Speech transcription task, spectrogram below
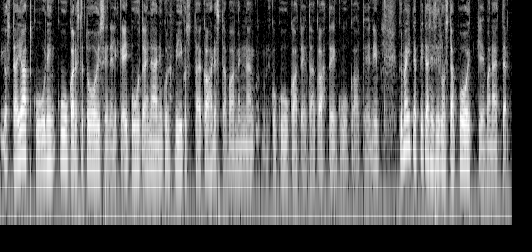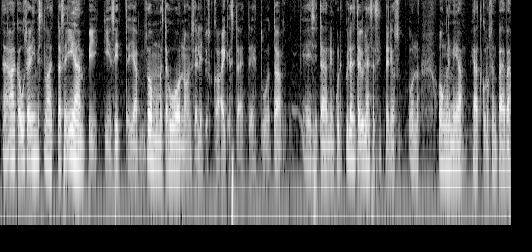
jos tämä jatkuu niin kuukaudesta toiseen, eli ei puhuta enää niin kuin viikosta tai kahdesta, vaan mennään niin kuin kuukauteen tai kahteen kuukauteen, niin kyllä mä itse pitäisin silloin sitä poikkeavana, että aika usein ihmiset laittaa sen ihan piikkiin sitten, ja se on mun mielestä huonoin selitys kaikesta, että, että tuota, ei sitä, niin kuin, kyllä sitä yleensä sitten, jos on ongelmia jatkunut sen päivän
